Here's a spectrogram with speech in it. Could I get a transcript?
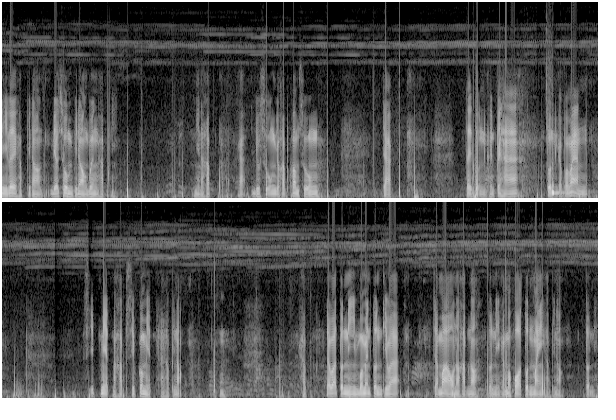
นี่เลยครับพี่น้องเดี๋ยวชมพี่น้องเบิ้งครับนี่ นี่แหละครับก็อยู่สูงอยู่ครับความสูง จากใต้ต้นขึ้นไปหาต้นกับประมาณสิบเมตรนะครับสิบกว่าเมตรนะครับพี่น้องครับ แต่ว่าต้นนี้โมเมนต้นที่ว่าจะมาเอาเนาะครับเนาะต้นนี้ก็มาพอต้นใหม่ครับพี่น้องต้นนี้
